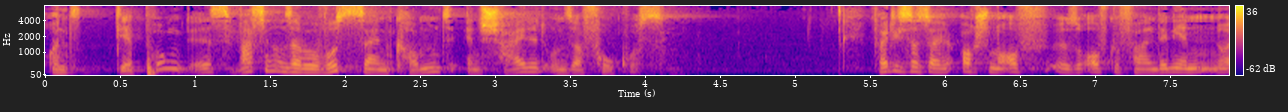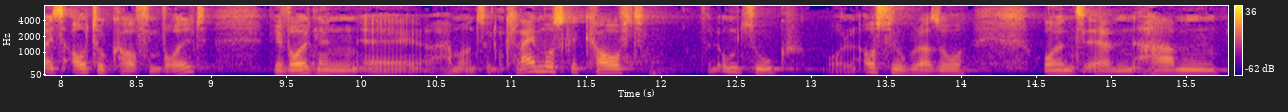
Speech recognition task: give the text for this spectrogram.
Und der Punkt ist, was in unser Bewusstsein kommt, entscheidet unser Fokus. Vielleicht ist das euch auch schon mal auf, so aufgefallen, wenn ihr ein neues Auto kaufen wollt. Wir wollten, einen, äh, haben uns einen Kleinbus gekauft, einen Umzug oder einen Ausflug oder so und ähm, haben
